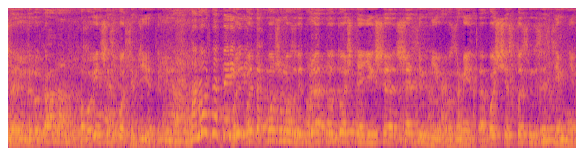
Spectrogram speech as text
членів ДВК, або в інший спосіб діяти. А можна Ми, перевірити? ми так можемо відправляти на уточнення їх ще, ще 7 днів, розумієте, або ще 177 днів.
